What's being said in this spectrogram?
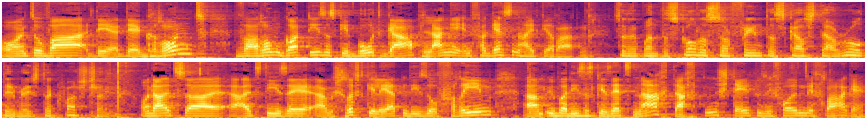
Und so war der, der Grund, warum Gott dieses Gebot gab, lange in Vergessenheit geraten. So that when the scholars Supreme discussed that rule, they raised the question Und als, äh, als diese ähm, Schriftgelehrten, die Sophrem, ähm, über dieses Gesetz nachdachten, stellten sie folgende Frage.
